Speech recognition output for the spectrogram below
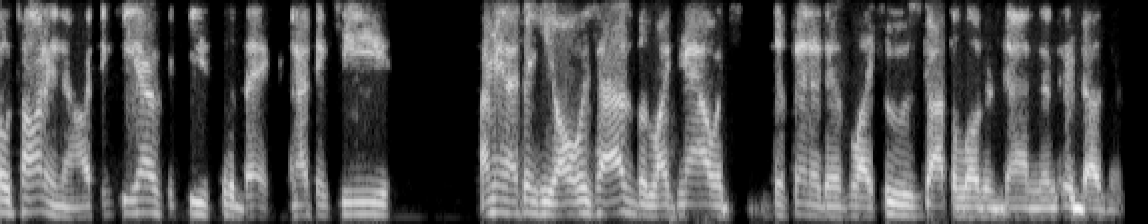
Ohtani now. I think he has the keys to the bank, and I think he. I mean, I think he always has, but like now it's definitive. Like who's got the loaded gun and who doesn't.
